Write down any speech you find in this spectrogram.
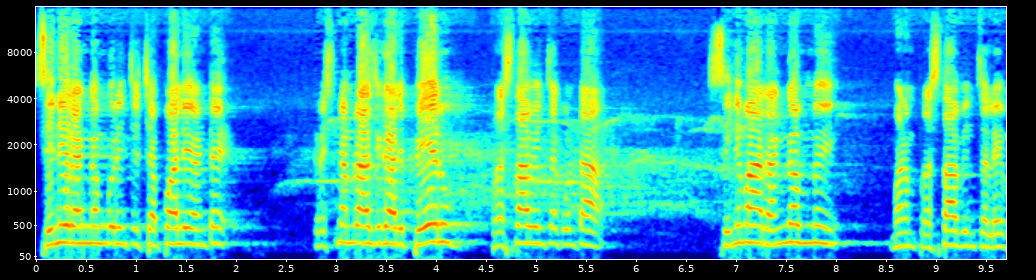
సినీ రంగం గురించి చెప్పాలి అంటే కృష్ణంరాజు గారి పేరు ప్రస్తావించకుండా సినిమా రంగంని మనం ప్రస్తావించలేం.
